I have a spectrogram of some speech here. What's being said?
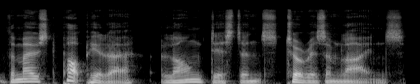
the most popular long distance tourism lines.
